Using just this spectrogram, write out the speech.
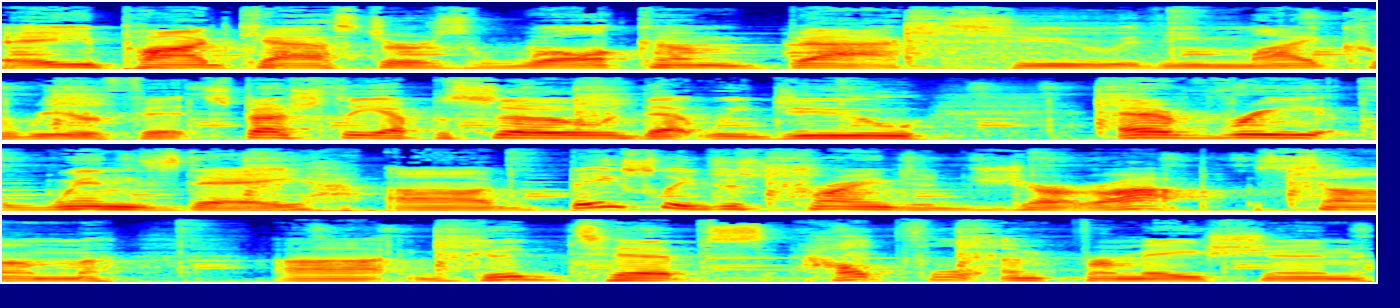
Hey, podcasters, welcome back to the My Career Fit specialty episode that we do every Wednesday. Uh, basically, just trying to drop some uh, good tips, helpful information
